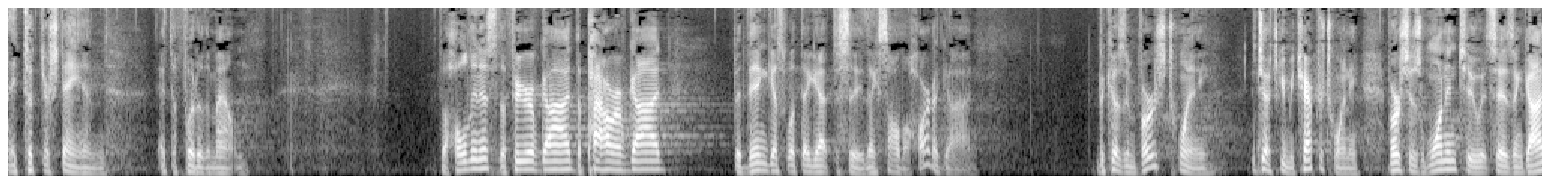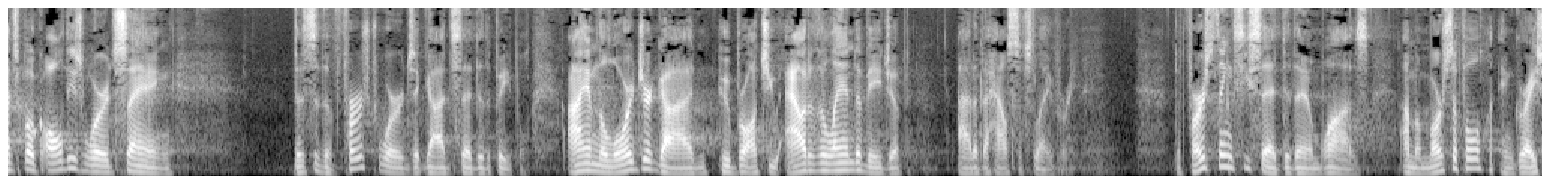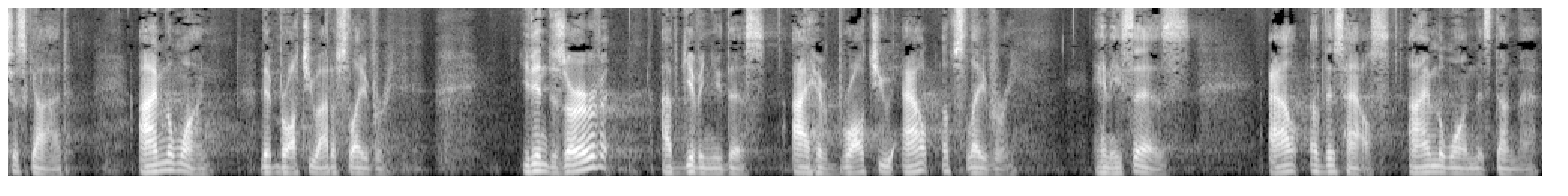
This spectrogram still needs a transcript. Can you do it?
they took their stand at the foot of the mountain. The holiness, the fear of God, the power of God. But then guess what they got to see? They saw the heart of God. Because in verse 20, excuse me, chapter 20, verses 1 and 2, it says, And God spoke all these words, saying, This is the first words that God said to the people I am the Lord your God who brought you out of the land of Egypt, out of the house of slavery. The first things he said to them was, I'm a merciful and gracious God. I'm the one that brought you out of slavery. You didn't deserve it. I've given you this. I have brought you out of slavery. And he says, out of this house, I'm the one that's done that.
